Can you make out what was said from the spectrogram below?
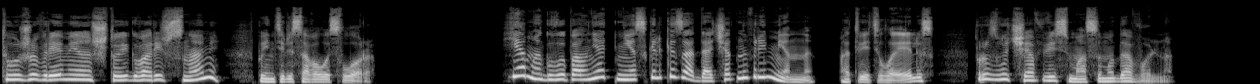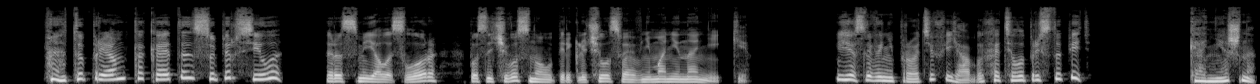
то же время, что и говоришь с нами?» — поинтересовалась Лора. «Я могу выполнять несколько задач одновременно», — ответила Элис, прозвучав весьма самодовольно. «Это прям какая-то суперсила», — рассмеялась Лора, после чего снова переключила свое внимание на Никки. «Если вы не против, я бы хотела приступить». «Конечно».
